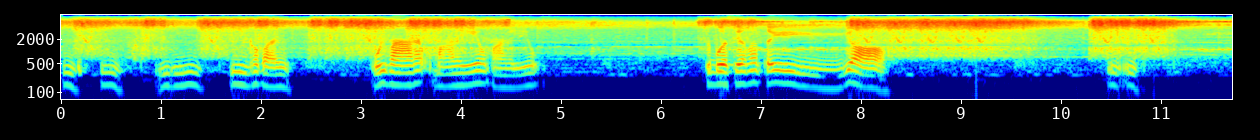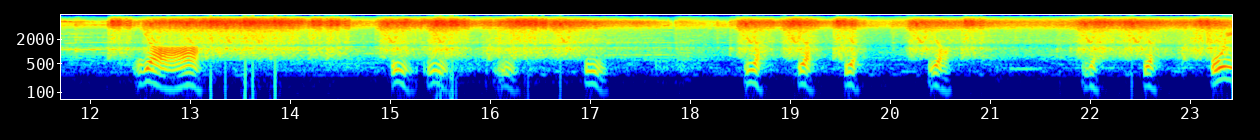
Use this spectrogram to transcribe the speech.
อืมอืมยิงยิงยิงเข้าไป อุ้ย มาแล้วมาแล้วมาแล้วระเบิดเสียงดนตรีย่อย่ออืมอืมอืมอืมเหี้ยเหี้ยเหี้ยเหี้ยเหี้ยเหี้ยอุ้ย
